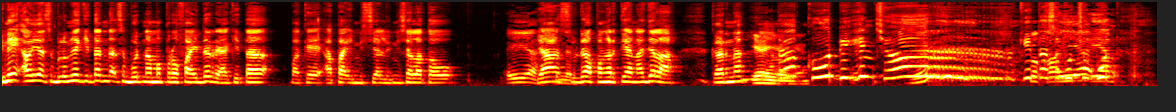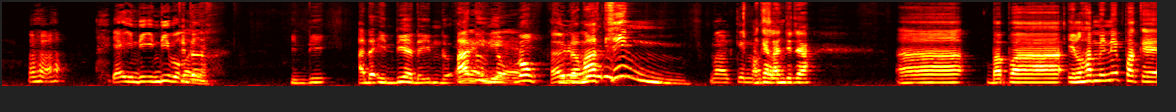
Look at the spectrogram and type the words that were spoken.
ini oh ya sebelumnya kita tidak sebut nama provider ya, kita pakai apa inisial-inisial atau Iya. ya bener. sudah pengertian aja lah, karena Iya, iya, iya. takut diincar. Kita Pokoknya sebut-sebut yang yang indie-indie kita pokoknya. Ada Indi ada Indo. Ada Aduh, ya ya. Allah, Aduh, udah makin. Makin Oke lanjut ya. Eh Bapak Ilham ini pakai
